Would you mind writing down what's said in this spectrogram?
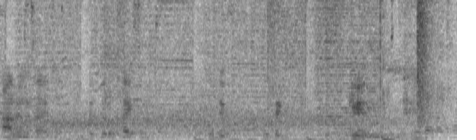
다음 영상에서 뵙도록 하겠습니다. 500, 500, 그.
